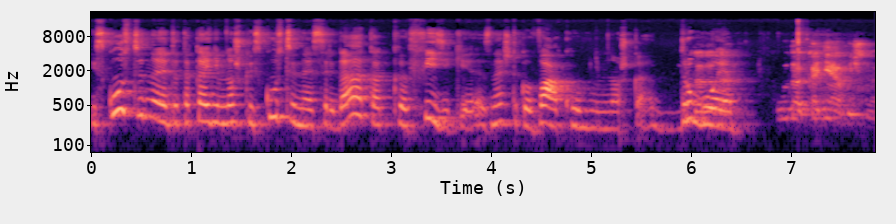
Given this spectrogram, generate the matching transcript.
Искусственно, это такая немножко искусственная среда, как в физике, знаешь, такой вакуум немножко, другое. Куда коня обычно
